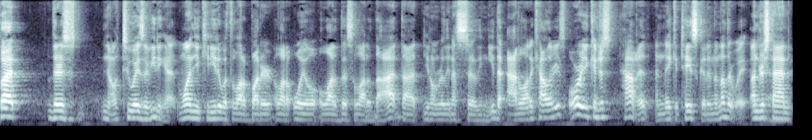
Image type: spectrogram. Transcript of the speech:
But there's you know two ways of eating it. One, you can eat it with a lot of butter, a lot of oil, a lot of this, a lot of that that you don't really necessarily need that add a lot of calories, or you can just have it and make it taste good in another way. Understand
